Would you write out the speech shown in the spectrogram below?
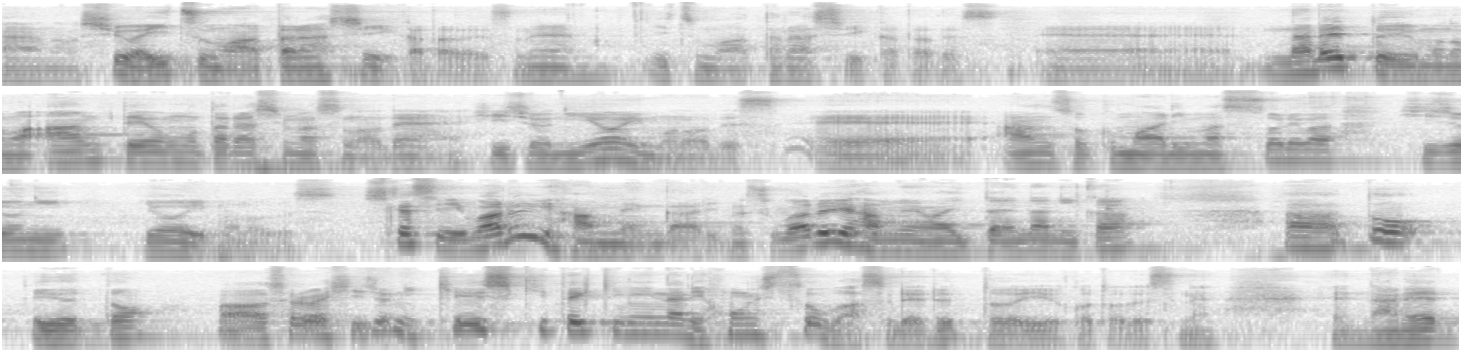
あの主はいつも新しい方ですね。いつも新しい方です、えー、慣れというものは安定をもたらしますので非常に良いものです、えー、安息もあります。それは非常に良いものです。しかし悪い反面があります。悪い反面は一体何か？あというとそれは非常に形式的になり本質を忘れるということですね。慣れ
